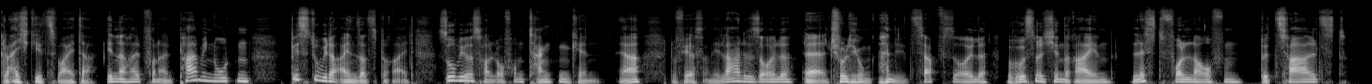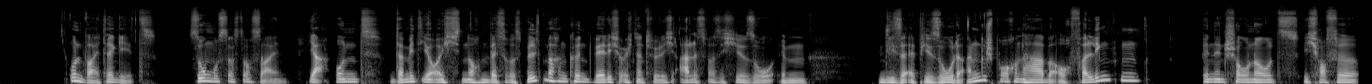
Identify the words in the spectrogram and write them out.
gleich geht's weiter. Innerhalb von ein paar Minuten bist du wieder einsatzbereit. So wie wir es halt auch vom Tanken kennen. Ja, du fährst an die Ladesäule, äh, Entschuldigung, an die Zapfsäule, Rüsselchen rein, lässt volllaufen, bezahlst und weiter geht's. So muss das doch sein. Ja, und damit ihr euch noch ein besseres Bild machen könnt, werde ich euch natürlich alles, was ich hier so im, in dieser Episode angesprochen habe, auch verlinken in den Show Notes. Ich hoffe,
